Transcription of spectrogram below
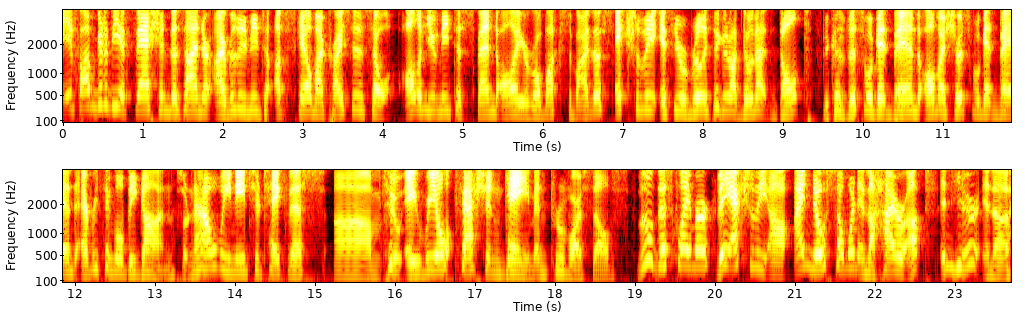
if I'm gonna be a fashion designer, I really need to upscale my prices. So all of you need to spend all your Robux to buy this. Actually, if you're really thinking about doing that, don't. Because this will get banned. All my shirts will get banned. Everything will be gone. So now we need to take this um, to a real fashion game and prove ourselves. Little disclaimer. They actually, uh, I know someone in the higher ups in here. And uh,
